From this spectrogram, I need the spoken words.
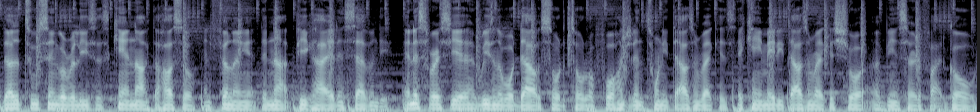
The other two single releases, Can't Knock the Hustle and Feeling It, did not peak higher than 70. In his first year, Reasonable Doubt sold a total of 420,000 records. It came 80,000 records short of being certified gold.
